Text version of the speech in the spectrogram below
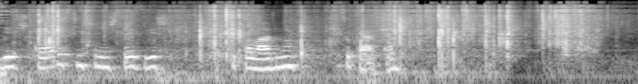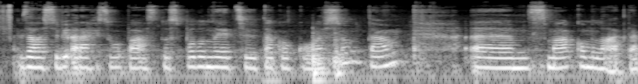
більш корисніше, ніж ти з'їш шоколадну цукерку. Взяла собі арахісову пасту з полуницею та кокосом та ем, смаком лате.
